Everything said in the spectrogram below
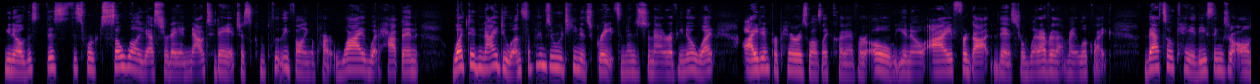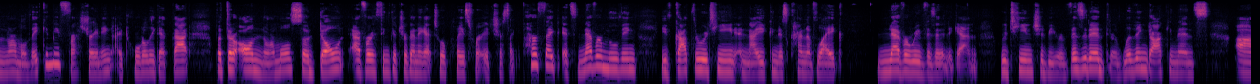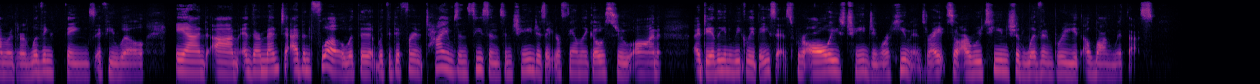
you know, this this this worked so well yesterday, and now today it's just completely falling apart. Why? What happened? What didn't I do? And sometimes the routine is great. Sometimes it's a matter of, you know what, I didn't prepare as well as I could have, or oh, you know, I forgot this, or whatever that might look like. That's okay. These things are all normal. They can be frustrating. I totally get that, but they're all normal. So don't ever think that you're going to get to a place where it's just like perfect. It's never moving. You've got the routine and now you can just kind of like never revisit it again. Routines should be revisited. They're living documents, um, or they're living things, if you will, and um, and they're meant to ebb and flow with the with the different times and seasons and changes that your family goes through on a daily and weekly basis. We're always changing. We're humans, right? So our routine should live and breathe along with us.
